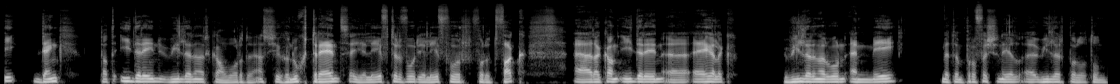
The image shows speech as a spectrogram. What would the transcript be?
ik denk dat iedereen wielrenner kan worden. Als je genoeg traint en je leeft ervoor, je leeft voor, voor het vak, dan kan iedereen eigenlijk wielrenner worden en mee met een professioneel wielerpeloton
